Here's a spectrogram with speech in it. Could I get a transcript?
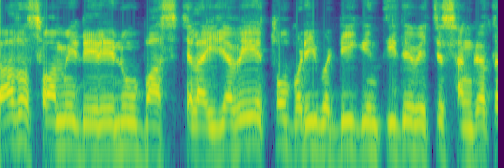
ਰਾਧਾ ਸਵਾਮੀ ਡੇਰੇ ਨੂੰ ਬੱਸ ਚਲਾਈ ਜਾਵੇ। ਇੱਥੋਂ ਬੜੀ ਵੱਡੀ ਗਿਣਤੀ ਦੇ ਵਿੱਚ ਸੰਗਤ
